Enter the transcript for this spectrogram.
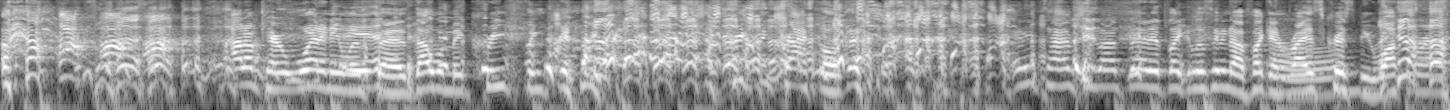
I don't care what anyone says. That woman creaks and creaks and crackles. Anytime she's on set, it's like listening to a fucking Rice Krispie walking around.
